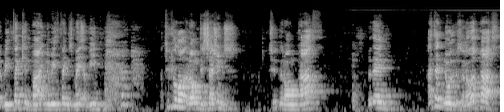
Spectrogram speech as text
I've been thinking back on the way things might have been. I took a lot of wrong decisions, took the wrong path. But then I didn't know there was another path.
